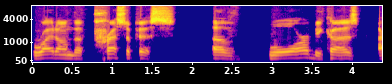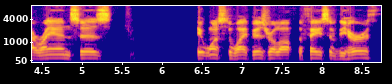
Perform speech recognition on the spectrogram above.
right on the precipice of war because Iran says it wants to wipe Israel off the face of the earth.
